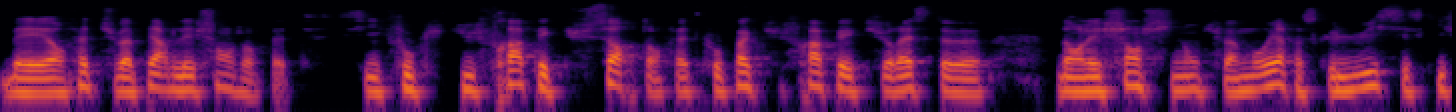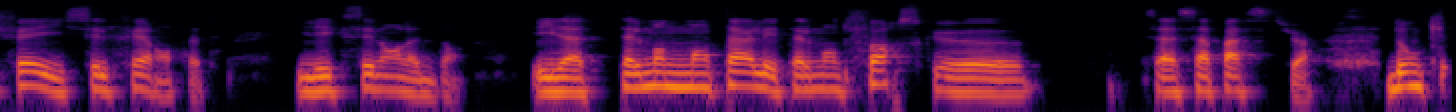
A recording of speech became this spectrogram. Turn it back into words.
ben en fait tu vas perdre l'échange en fait. S'il faut que tu frappes et que tu sortes en fait, faut pas que tu frappes et que tu restes euh, dans l'échange sinon tu vas mourir parce que lui c'est ce qu'il fait, et il sait le faire en fait. Il est excellent là-dedans. il a tellement de mental et tellement de force que ça, ça passe, tu vois. Donc,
